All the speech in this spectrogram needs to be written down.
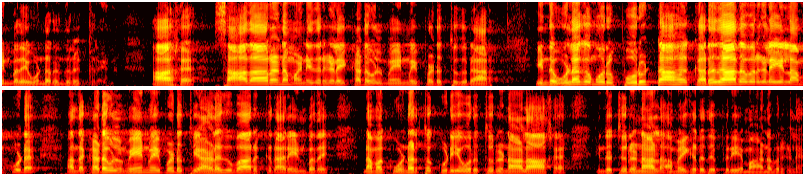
என்பதை உணர்ந்திருக்கிறேன். ஆக சாதாரண மனிதர்களை கடவுள் மேன்மைப்படுத்துகிறார். இந்த உலகம் ஒரு பொருட்டாக கருதாதவர்களை எல்லாம் கூட அந்த கடவுள் மேன்மைப்படுத்தி அழகு பார்க்கிறார் என்பதை நமக்கு உணர்த்தக்கூடிய ஒரு திருநாளாக இந்த திருநாள் அமைகிறது பிரியமானவர்களே.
